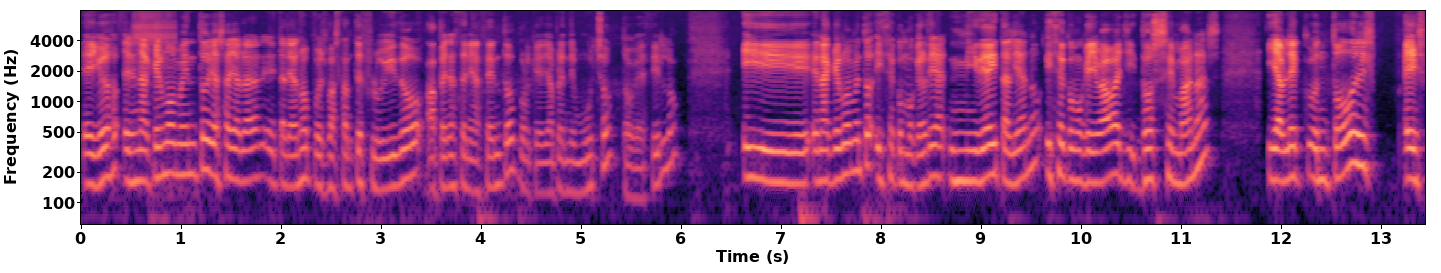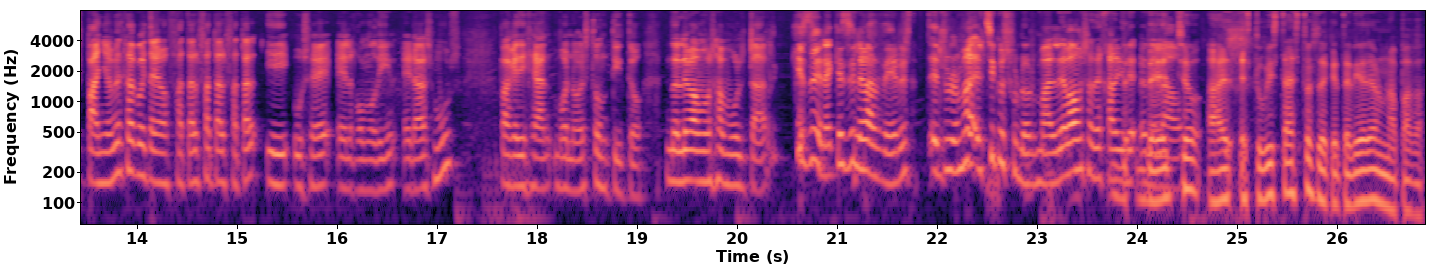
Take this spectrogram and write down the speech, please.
eh, yo en aquel momento ya sabía hablar italiano pues bastante fluido, apenas tenía acento, porque ya aprendí mucho, tengo que decirlo. Y en aquel momento hice como que no tenía ni idea italiano, hice como que llevaba allí dos semanas y hablé con todo el es- español mezclado con italiano fatal, fatal, fatal y usé el gomodín Erasmus para que dijeran, bueno, es tontito, no le vamos a multar. ¿Qué será? ¿Qué se le va a hacer? Es, es normal, el chico es un normal, le vamos a dejar ir De, de, de lado. hecho, a- estuviste a estos de que te dieran una paga.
